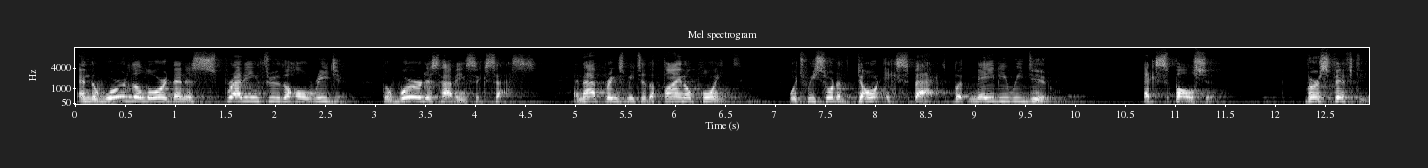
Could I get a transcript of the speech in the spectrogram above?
And the word of the Lord then is spreading through the whole region. The word is having success. And that brings me to the final point, which we sort of don't expect, but maybe we do expulsion. Verse 50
